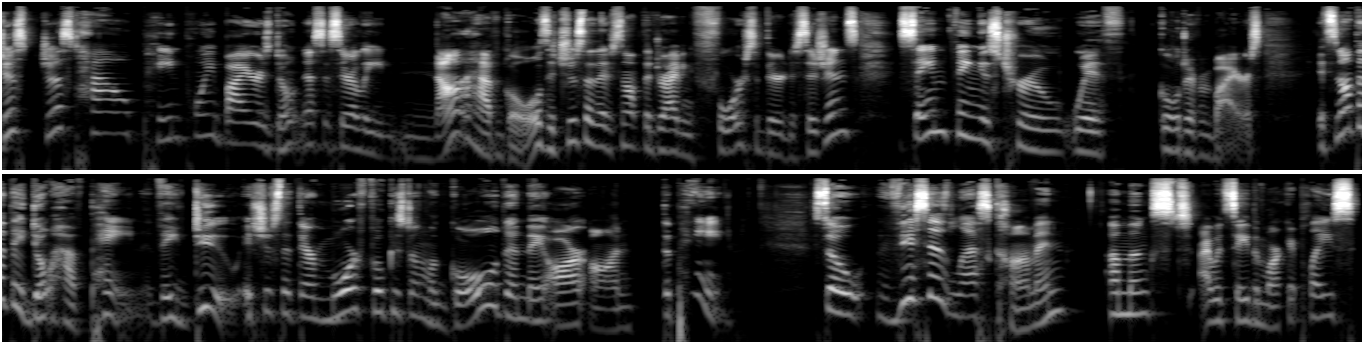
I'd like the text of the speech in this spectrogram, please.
just just how pain point buyers don't necessarily not have goals, it's just that it's not the driving force of their decisions. Same thing is true with goal driven buyers. It's not that they don't have pain, they do. It's just that they're more focused on the goal than they are on the pain. So, this is less common amongst, I would say, the marketplace.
